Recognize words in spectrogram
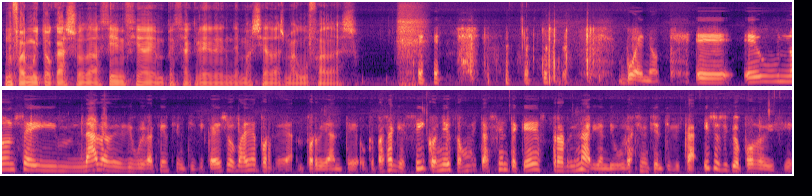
non fai moito caso da ciencia e empeza a creer en demasiadas magufadas. Bueno, eh, eu non sei nada de divulgación científica, eso vaya por, de, por diante. O que pasa que sí coñezo moita xente que é extraordinaria en divulgación científica, iso sí que o podo dicir.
